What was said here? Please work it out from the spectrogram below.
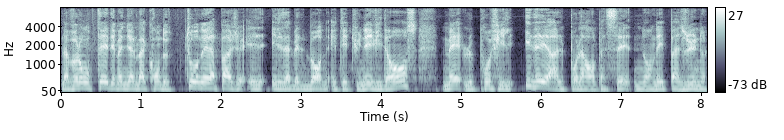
La volonté d'Emmanuel Macron de tourner la page Elisabeth Borne était une évidence mais le profil idéal pour la remplacer n'en est pas une.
